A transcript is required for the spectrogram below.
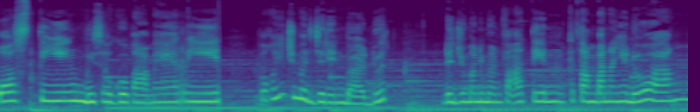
posting bisa gue pamerin. Pokoknya cuma dijadiin badut dan cuma dimanfaatin ketampanannya doang.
